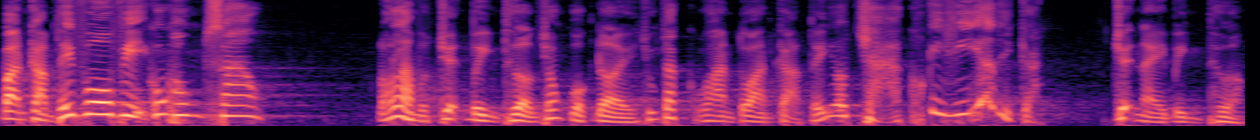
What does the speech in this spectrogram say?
Bạn cảm thấy vô vị cũng không sao. Đó là một chuyện bình thường trong cuộc đời, chúng ta hoàn toàn cảm thấy nó chả có cái nghĩa gì cả. Chuyện này bình thường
